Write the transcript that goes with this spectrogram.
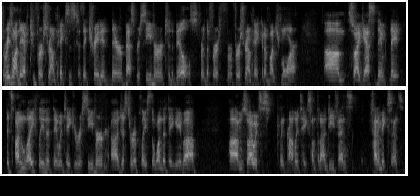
the reason why they have two first round picks is because they traded their best receiver to the Bills for the first for first round pick and a bunch more. Um, so I guess they, they it's unlikely that they would take a receiver uh, just to replace the one that they gave up. Um, so I would they'd probably take something on defense. Kind of makes sense.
